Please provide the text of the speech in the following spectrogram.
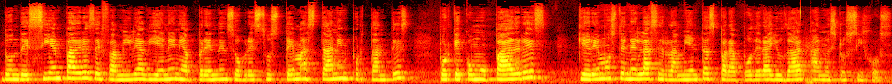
donde 100 padres de familia vienen y aprenden sobre estos temas tan importantes, porque como padres queremos tener las herramientas para poder ayudar a nuestros hijos.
